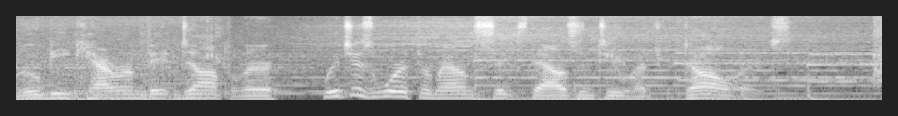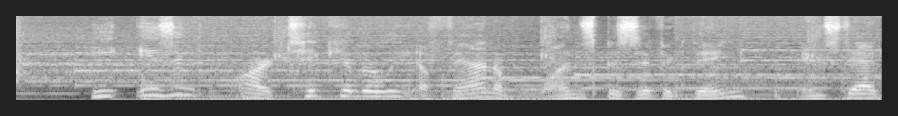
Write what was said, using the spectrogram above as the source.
Ruby Karambit Doppler, which is worth around $6,200. He isn't particularly a fan of one specific thing. Instead,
